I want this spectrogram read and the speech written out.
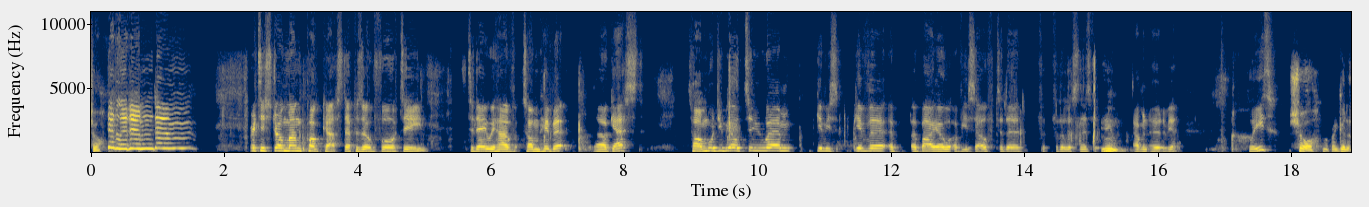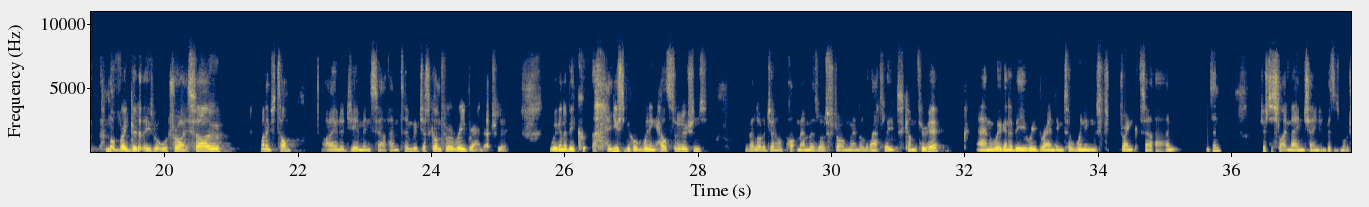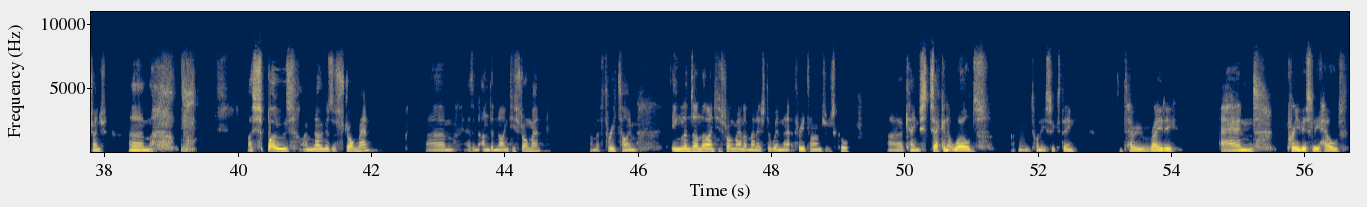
Sure. British Strongman Podcast, episode 14. Today we have Tom Hibbert, our guest. Tom, would you be able to um, give us give a, a, a bio of yourself to the for, for the listeners who Mm. haven't heard of you, please? Sure. I'm not very good at I'm not very good at these, but we'll try. So, my name's Tom. I own a gym in Southampton. We've just gone through a rebrand. Actually, we're going to be. It used to be called Winning Health Solutions. We've had a lot of general pop members, a lot of strongmen, a lot of athletes come through here, and we're going to be rebranding to Winning Strength Southampton. Just a slight name change and business model change. Um, I suppose I'm known as a strongman, um, as an under 90 strongman. I'm a three time England's under 90 strongman. I managed to win that three times, which is cool. Uh, came second at Worlds, I think 2016, to Terry Rady, and previously held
